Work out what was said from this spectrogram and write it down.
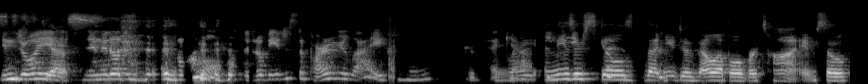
enjoy yes. it. And it'll just normal. it'll be just a part of your life. Mm-hmm. Heck, yeah. Right. And these are skills that you develop over time. So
